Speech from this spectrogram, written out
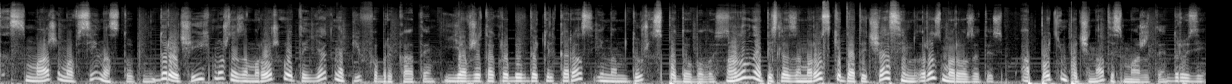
та смажимо всі наступні. До речі, їх можна заморожувати як напівфабрикати. Я вже так робив декілька разів і нам дуже сподобалось. Головне після заморозки дати час їм розморозитись, а потім починати смажити. Друзі,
